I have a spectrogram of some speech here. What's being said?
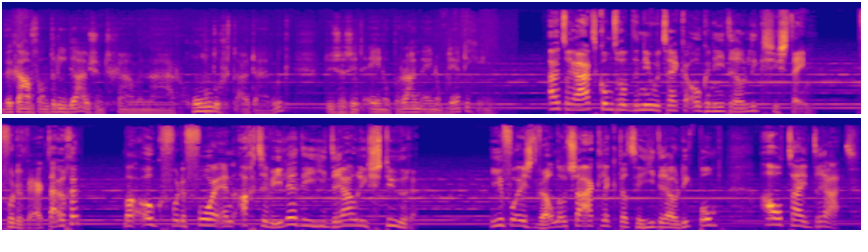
we gaan van 3000 gaan we naar 100 uiteindelijk. Dus er zit 1 op, ruim 1 op 30 in. Uiteraard komt er op de nieuwe trekker ook een hydrauliek systeem. Voor de werktuigen maar ook voor de voor- en achterwielen die hydraulisch sturen. Hiervoor is het wel noodzakelijk dat de hydrauliekpomp altijd draait.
